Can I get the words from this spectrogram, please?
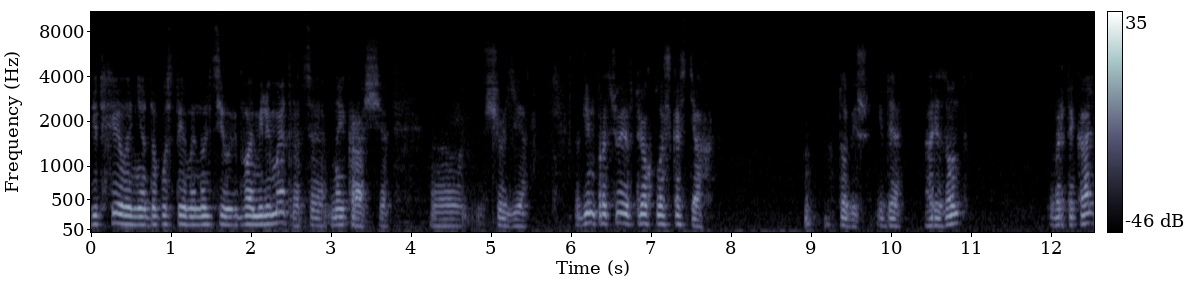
відхилення допустиме 0,2 мм це найкраще, е, що є. Він працює в трьох плоскостях. Тобі ж іде горизонт, вертикаль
